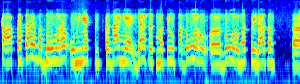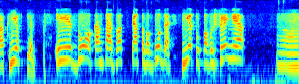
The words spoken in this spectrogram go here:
касаемо доллара, у меня есть предсказание, я же смотрю по доллару, э, доллар у нас привязан э, к нефти. И до конца 2025 года нету повышения э,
